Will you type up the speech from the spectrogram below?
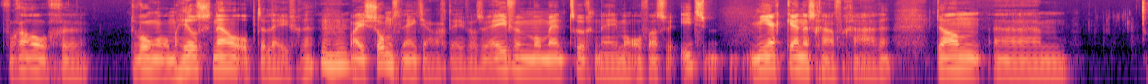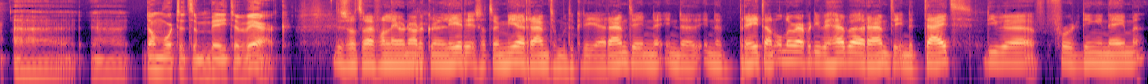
vooral gedwongen om heel snel op te leveren. Mm -hmm. Maar je soms denkt, ja wacht even, als we even een moment terugnemen of als we iets meer kennis gaan vergaren, dan, um, dan wordt het een beter werk. Dus wat wij van Leonardo kunnen leren is dat we meer ruimte moeten creëren. Ruimte in de, in de, in de breedte aan onderwerpen die we hebben. Ruimte in de tijd die we voor dingen nemen.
